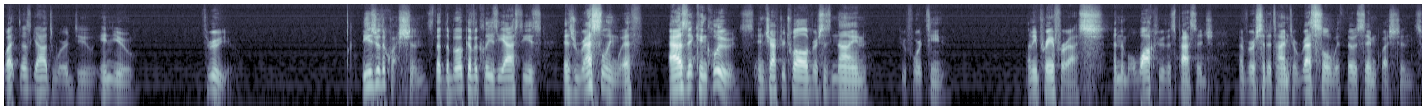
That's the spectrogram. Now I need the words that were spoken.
What does God's word do in you, through you? These are the questions that the book of Ecclesiastes is wrestling with as it concludes in chapter 12, verses 9 through 14. Let me pray for us, and then we'll walk through this passage a verse at a time to wrestle with those same questions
